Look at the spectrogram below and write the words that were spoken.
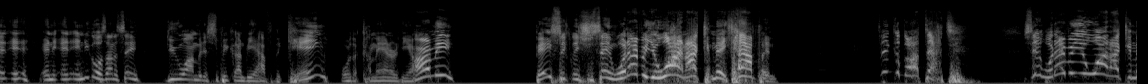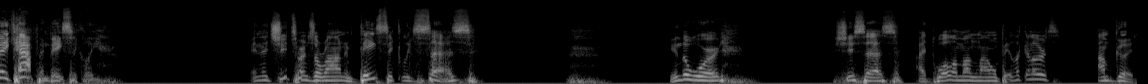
and, and, and, and he goes on to say, "Do you want me to speak on behalf of the king or the commander of the army?" Basically, she's saying, "Whatever you want, I can make happen." Think about that. Say, "Whatever you want, I can make happen." Basically, and then she turns around and basically says, in the word, she says, "I dwell among my own people." Like in other words, I'm good.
